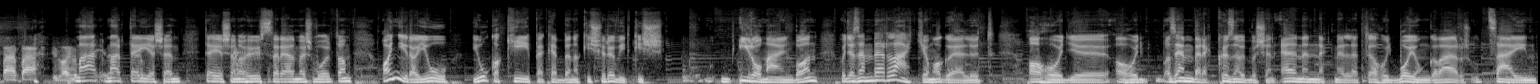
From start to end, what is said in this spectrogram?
már, már, már teljesen, teljesen a hőszerelmes voltam. Annyira jó, jók a képek ebben a kis rövid kis írományban, hogy az ember látja maga előtt, ahogy, ahogy az emberek közömbösen elmennek mellette, ahogy bolyong a város utcáin,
